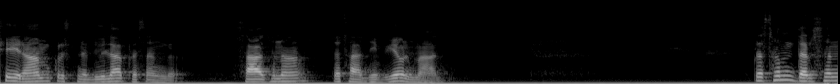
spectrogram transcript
श्री रामकृष्ण लीला प्रसंग, साधना तथा दिव्योन्माद। प्रथम दर्शन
